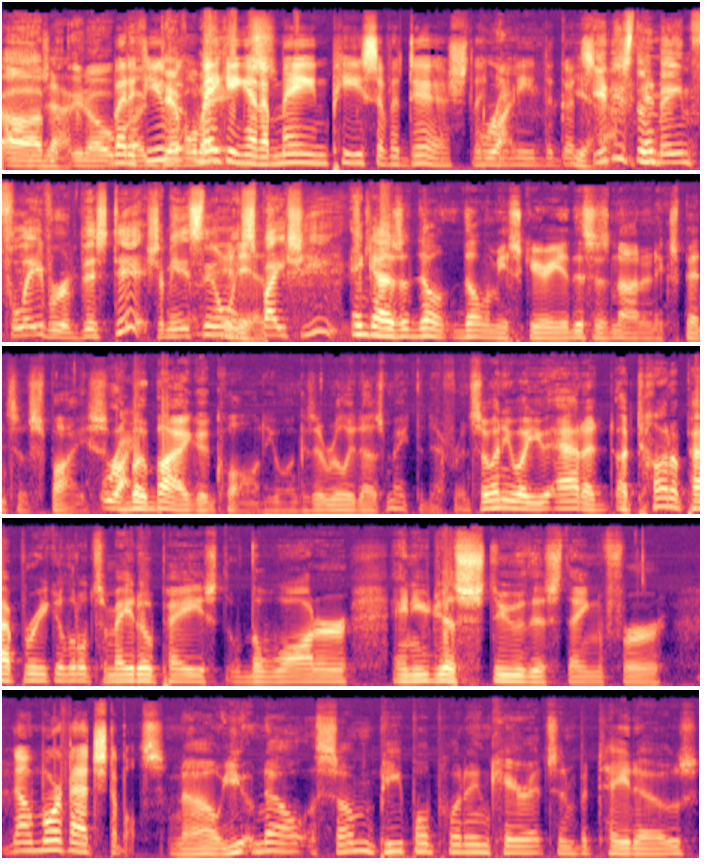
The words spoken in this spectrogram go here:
Um, Exactly. You know, But uh, if you're deviled making eggs. it a main piece of a dish, then Right. you need the good Yeah. stuff. it is the main flavor of this dish. I mean, it's the only It is. spice used. And guys, don't don't let me scare you. This is not an expensive spice, Right. But buy a good quality one because it really does make the difference. So anyway, you add a, a ton of paprika, a little tomato paste, the water, and you just stew this thing for. No more vegetables. No, you no. Some people put in carrots and potatoes.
